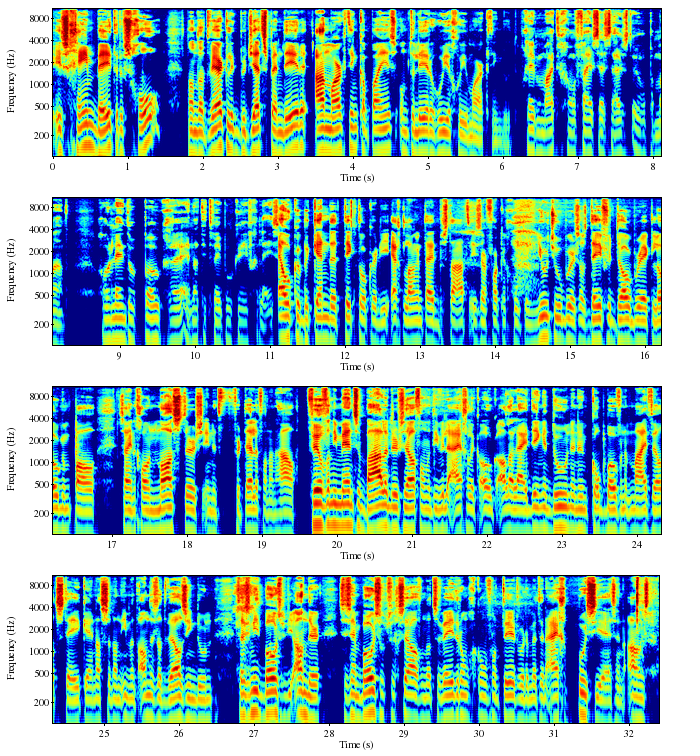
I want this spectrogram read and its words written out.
Er is geen betere school dan daadwerkelijk budget spenderen aan marketingcampagnes om te leren hoe je goede marketing doet. Op een gegeven moment maakt hij gewoon 5.000, 6.000 euro per maand. Gewoon alleen door pokeren en dat hij twee boeken heeft gelezen. Elke bekende TikToker die echt lange tijd bestaat, is daar fucking goed in. YouTubers als David Dobrik, Logan Paul zijn gewoon masters in het vertellen van een haal. Veel van die mensen balen er zelf van, want die willen eigenlijk ook allerlei dingen doen en hun kop boven het maaiveld steken. En als ze dan iemand anders dat wel zien doen, zijn ze niet boos op die ander. Ze zijn boos op zichzelf omdat ze wederom geconfronteerd worden met hun eigen pussy en angst.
